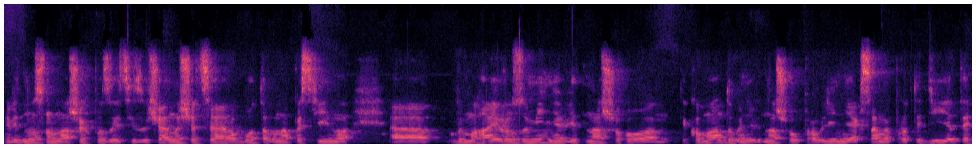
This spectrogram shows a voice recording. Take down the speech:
відносно наших позицій. Звичайно, що ця робота вона постійно е, вимагає розуміння від нашого командування, від нашого управління, як саме протидіяти.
